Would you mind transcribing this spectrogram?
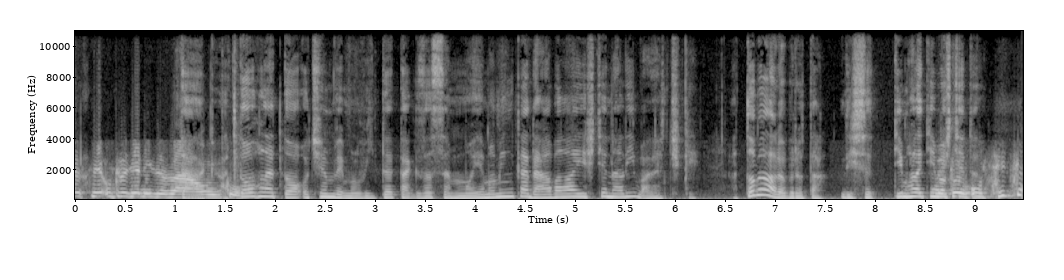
čestně utržený ze záhonku. Tak a tohle to, o čem vy mluvíte, tak zase moje maminka dávala ještě nalívanečky. To byla dobrota, když se tímhle tím no ještě... To určitě.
